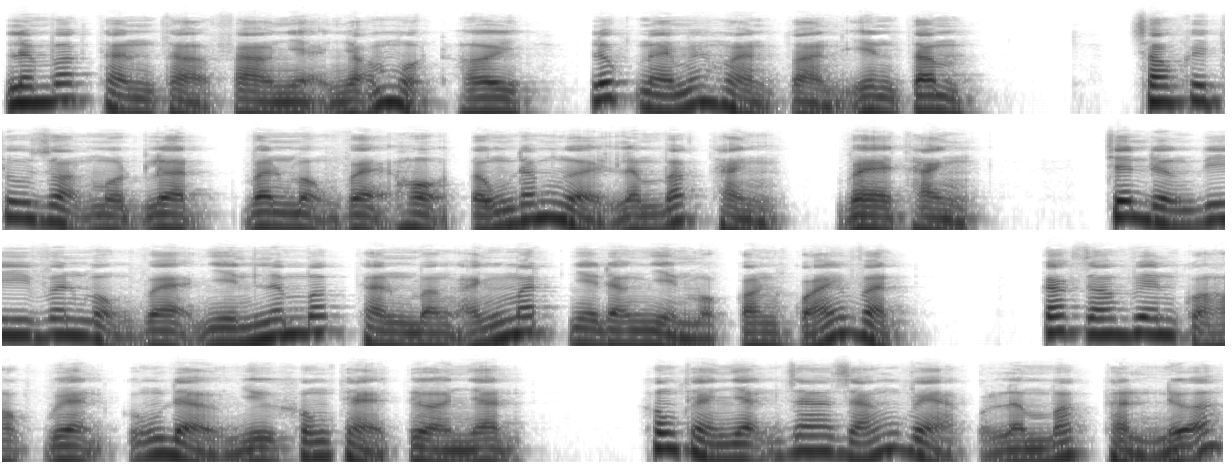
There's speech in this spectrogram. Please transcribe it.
Lâm Bắc Thần thở phào nhẹ nhõm một hơi, lúc này mới hoàn toàn yên tâm. Sau khi thu dọn một lượt, Vân Mộng Vệ hộ tống đám người Lâm Bắc Thành về thành. Trên đường đi, Vân Mộng Vệ nhìn Lâm Bắc Thần bằng ánh mắt như đang nhìn một con quái vật. Các giáo viên của học viện cũng đều như không thể thừa nhận, không thể nhận ra dáng vẻ của Lâm Bắc Thần nữa.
